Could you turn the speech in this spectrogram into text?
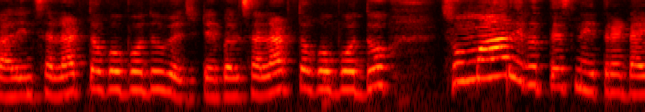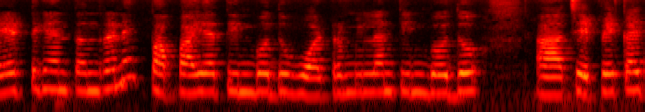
ಕಾಳಿನ ಸಲಾಡ್ ತಗೋಬಹುದು ವೆಜಿಟೇಬಲ್ ಸಲಾಡ್ ತಗೋಬಹುದು ಸುಮಾರು ಇರುತ್ತೆ ಸ್ನೇಹಿತರೆ ಡಯಟ್ಗೆ ಅಂತಂದ್ರೆ ಪಪಾಯ ತಿನ್ಬೋದು ವಾಟರ್ ಮಿಲನ್ ತಿನ್ಬೋದು ಚೇಪೆಕಾಯಿ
